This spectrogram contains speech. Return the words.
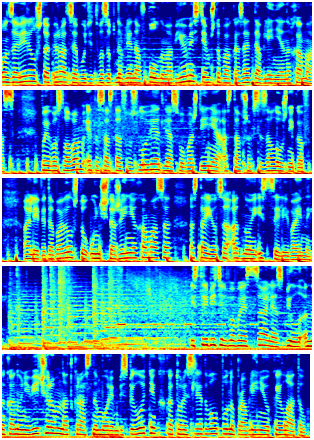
Он заверил, что операция будет возобновлена в полном объеме с тем, чтобы оказать давление на Хамас. По его словам, это создаст условия для освобождения оставшихся заложников. Олеви добавил, что уничтожение Хамаса остается одной из целей войны. Истребитель ВВС «Саля» сбил накануне вечером над Красным морем беспилотник, который следовал по направлению к Эйлату.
